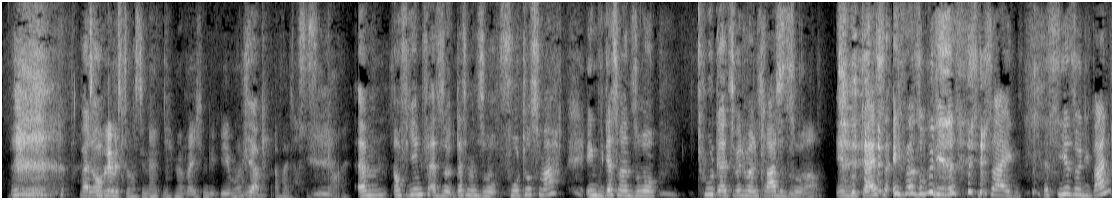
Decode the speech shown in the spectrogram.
Weil Das Problem ist, du hast ihnen halt nicht mehr welchen gegeben. schon, Ja. Aber das ist egal. ähm, auf jeden Fall, also, dass man so Fotos macht. Irgendwie, dass man so tut, als würde man gerade so da? in Geister. Ich versuche dir das zu zeigen. Dass hier so die Wand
